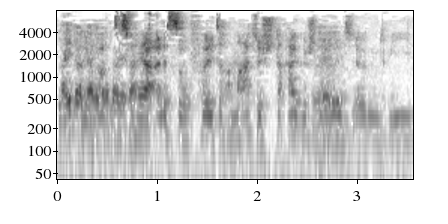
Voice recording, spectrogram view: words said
Leider, leider, das war leider. ja alles so voll dramatisch dargestellt Mhm. irgendwie.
